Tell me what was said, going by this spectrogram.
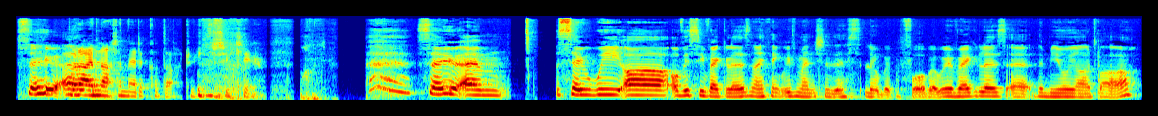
so, um, But I'm not a medical doctor, just to be clear. So, um, so we are obviously regulars, and I think we've mentioned this a little bit before, but we're regulars at the Mule Yard Bar.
